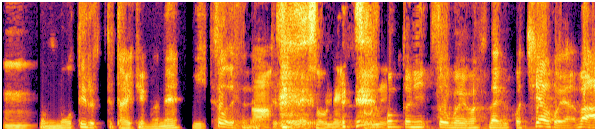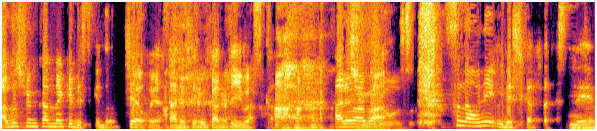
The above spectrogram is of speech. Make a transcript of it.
うん。モテるって体験がね、いい体験になああ、ってるそうね、そうね、そうね。本当にそう思います。なんかこう、ちやほや、まああの瞬間だけですけど、ちやほやされてる感と言いますか、あれはまあ素直に嬉しかったですね。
